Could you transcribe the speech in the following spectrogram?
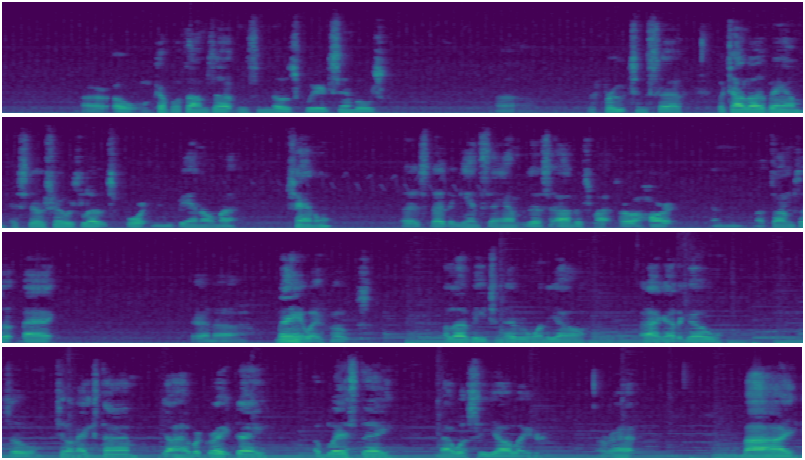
or oh, a couple of thumbs up and some of those weird symbols, uh, the fruits and stuff, which I love them. It still shows love and support and being on my channel. Uh, it's nothing against them. Just I just might throw a heart and a thumbs up back. And uh, but anyway, folks, I love each and every one of y'all. And I gotta go. So till next time, y'all have a great day, a blessed day, and I will see y'all later. All right, bye.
